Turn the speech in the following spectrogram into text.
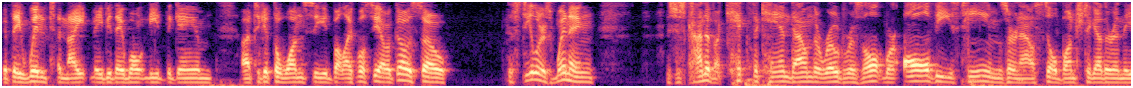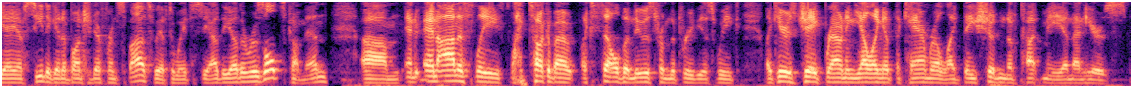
If they win tonight, maybe they won't need the game uh, to get the one seed, but like we'll see how it goes. So the Steelers winning it's just kind of a kick the can down the road result where all these teams are now still bunched together in the AFC to get a bunch of different spots. We have to wait to see how the other results come in. Um, and and honestly, like talk about like sell the news from the previous week. Like here's Jake Browning yelling at the camera like they shouldn't have cut me, and then here's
